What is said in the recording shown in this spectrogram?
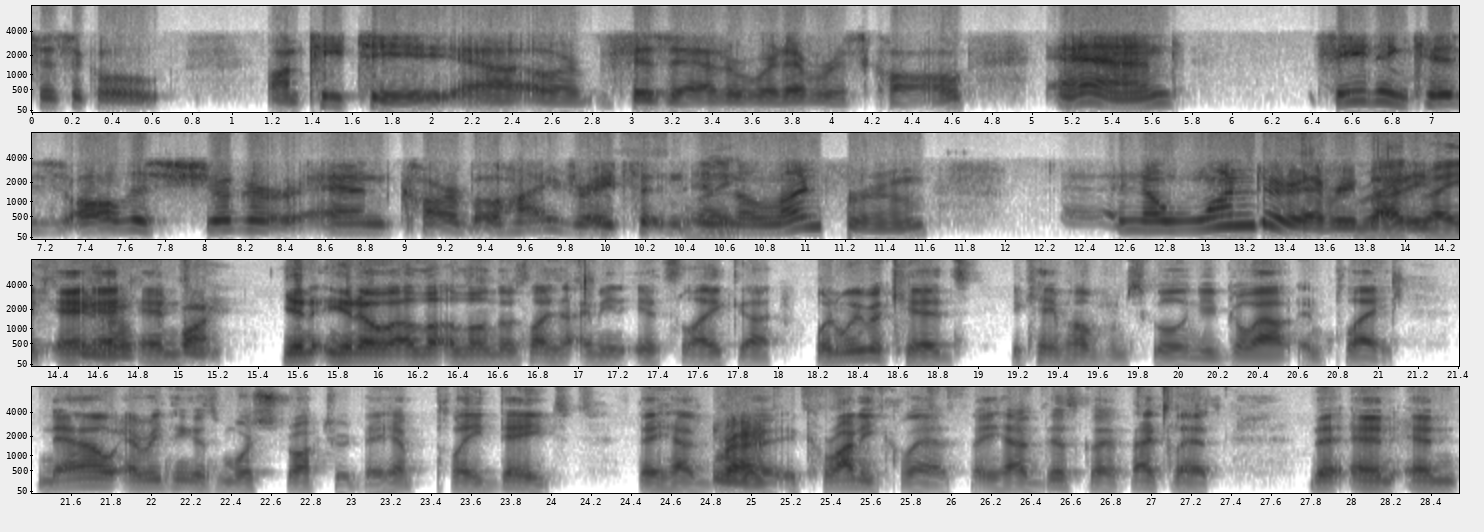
physical on pt uh, or phys ed or whatever it's called. And feeding kids all this sugar and carbohydrates in, Right. in the lunchroom. Uh, No wonder everybody, right. And- you know, and- and- You know, you know along those lines, I mean, it's like uh, when we were kids, you came home from school and you'd go out and play. Now everything is more structured. They have play dates. They have Right. uh, karate class. They have this class, that class. The, and and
